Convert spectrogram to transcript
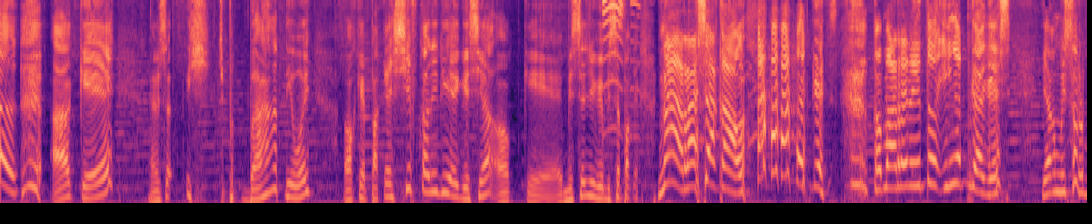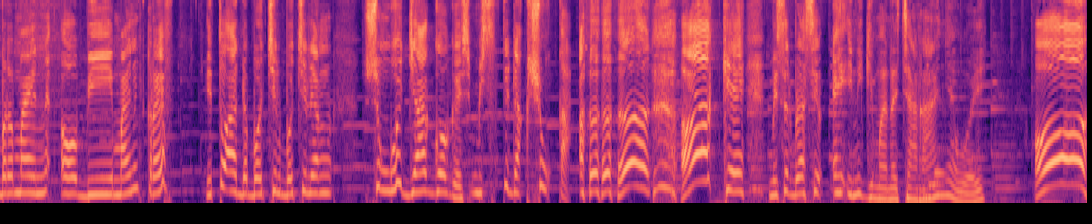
Oke Nah, bisa, ih cepet banget nih woi. Oke pakai shift kali dia guys ya. Oke, Mister juga bisa pakai. Nah rasa kau, guys. Kemarin itu inget gak guys? Yang Mister bermain obi Minecraft itu ada bocil-bocil yang sungguh jago guys. Mister tidak suka. Oke, Mister berhasil. Eh ini gimana caranya woi? Oh,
